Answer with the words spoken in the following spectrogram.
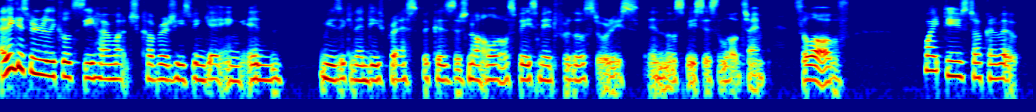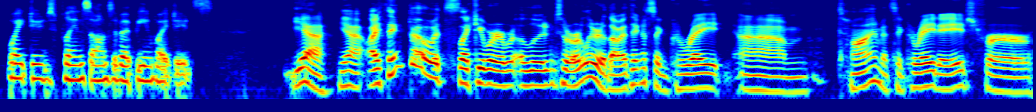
I think it's been really cool to see how much coverage he's been getting in music and indie press because there's not a lot of space made for those stories in those spaces a lot of time. It's a lot of white dudes talking about white dudes playing songs about being white dudes. Yeah, yeah. I think though it's like you were alluding to earlier though. I think it's a great um, time. It's a great age for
